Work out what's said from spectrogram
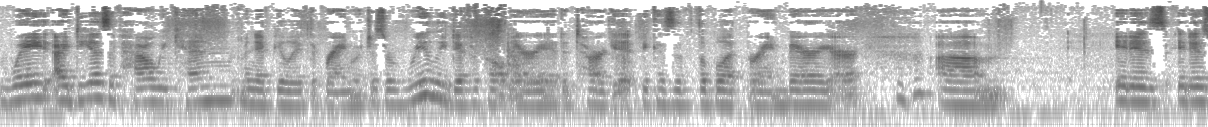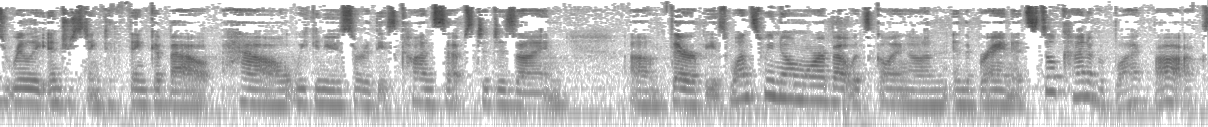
way ideas of how we can manipulate the brain, which is a really difficult area to target because of the blood-brain barrier. Um, it is it is really interesting to think about how we can use sort of these concepts to design um, therapies. Once we know more about what's going on in the brain, it's still kind of a black box.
